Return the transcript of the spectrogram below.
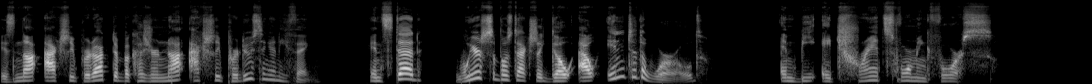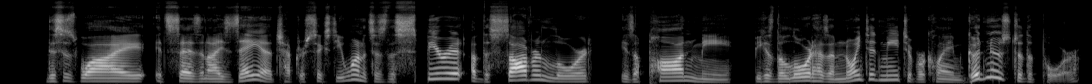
is not actually productive because you're not actually producing anything. Instead, we're supposed to actually go out into the world and be a transforming force. This is why it says in Isaiah chapter 61 it says, The Spirit of the sovereign Lord is upon me, because the Lord has anointed me to proclaim good news to the poor.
